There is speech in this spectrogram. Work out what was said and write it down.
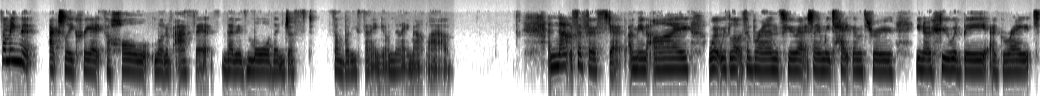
something that actually creates a whole lot of assets that is more than just somebody saying your name out loud. And that's the first step. I mean, I work with lots of brands who actually, and we take them through, you know, who would be a great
